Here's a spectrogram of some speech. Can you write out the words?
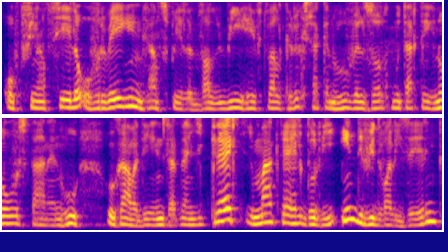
ook financiële overwegingen gaan spelen. Van wie heeft welke rugzak en hoeveel zorg moet daar tegenover staan en hoe, hoe gaan we die inzetten. En je, krijgt, je maakt eigenlijk door die individualisering,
